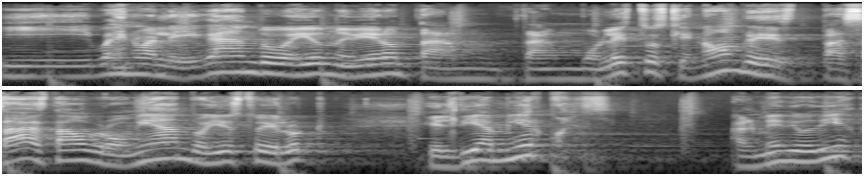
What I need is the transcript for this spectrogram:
y bueno, alegando, ellos me vieron tan, tan molestos que no, hombre, pasada, estamos bromeando y esto y el otro. El día miércoles, al mediodía,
